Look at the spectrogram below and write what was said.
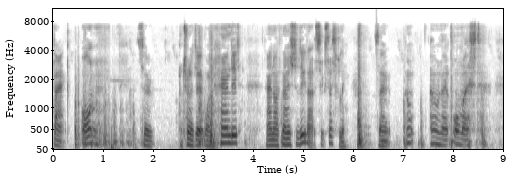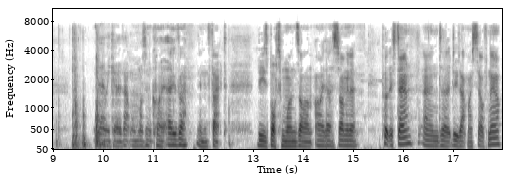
back on. So I'm trying to do it one-handed and I've managed to do that successfully. So oh, oh no almost. There we go that one wasn't quite over and in fact these bottom ones aren't either so I'm going to put this down and uh, do that myself now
